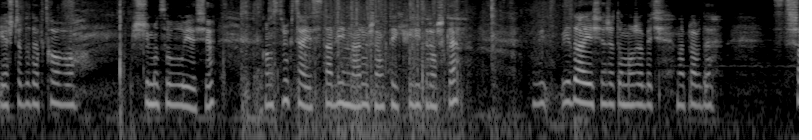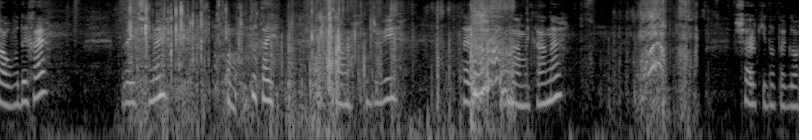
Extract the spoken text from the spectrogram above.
jeszcze dodatkowo przymocowuje się. Konstrukcja jest stabilna, ruszam w tej chwili troszkę. Wydaje się, że to może być naprawdę strzał w dychę. Wejdźmy. I tutaj są drzwi też zamykane. Szelki do tego,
